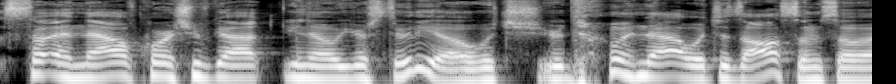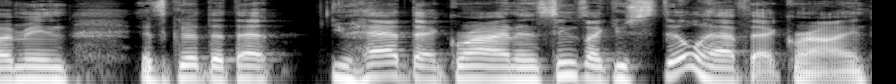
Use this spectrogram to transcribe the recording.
So, and now, of course, you've got, you know, your studio, which you're doing now, which is awesome. So, I mean, it's good that that you had that grind and it seems like you still have that grind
